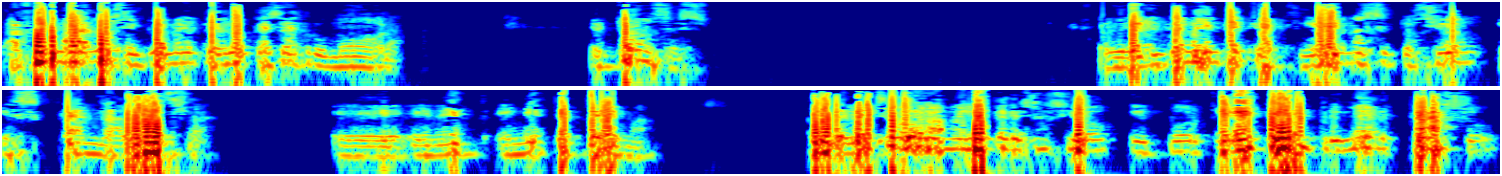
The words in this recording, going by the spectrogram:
afirmarlo, simplemente es lo que se rumora. Entonces, evidentemente que aquí hay una situación escandalosa eh, en, este, en, este, tema, por el hecho de la militarización y porque este es el primer caso,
